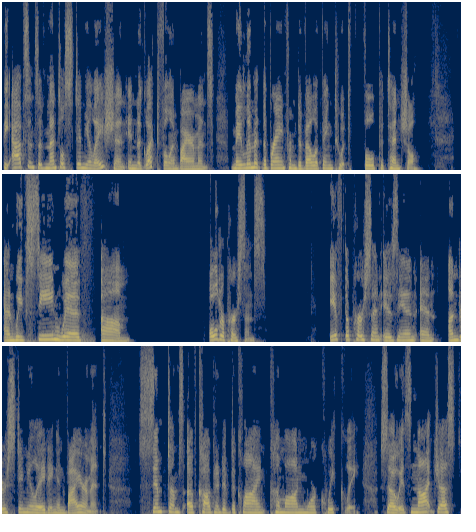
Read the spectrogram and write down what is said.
The absence of mental stimulation in neglectful environments may limit the brain from developing to its full potential. And we've seen with um, older persons. If the person is in an understimulating environment symptoms of cognitive decline come on more quickly. So it's not just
